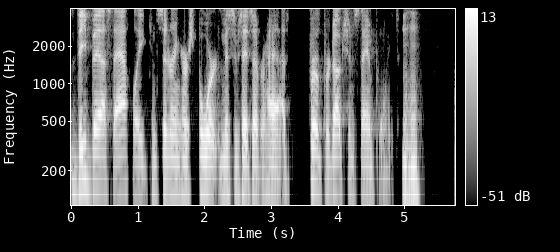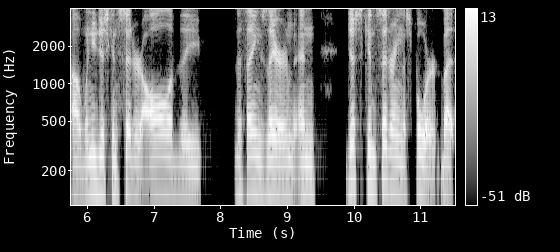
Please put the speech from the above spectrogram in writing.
the best athlete considering her sport Mississippi State's ever had from a production standpoint. Mhm. Uh, when you just consider all of the the things there and, and just considering the sport, but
